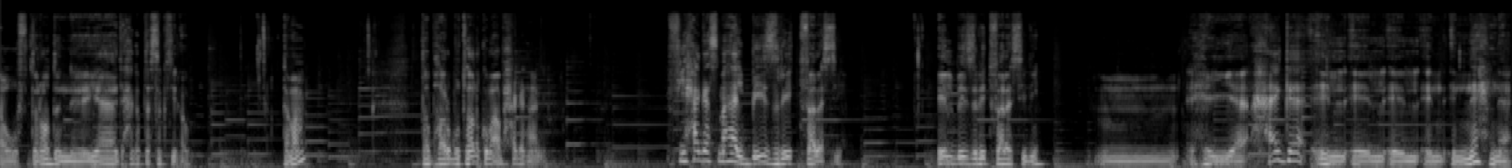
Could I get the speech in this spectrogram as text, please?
أو افتراض إن يا دي حاجة بتحصل كتير قوي تمام؟ طب هربطها لكم بقى بحاجة ثانية في حاجة اسمها ال base rate fallacy إيه ال base rate fallacy دي؟ هي حاجة ال ال ال إن, إن إحنا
